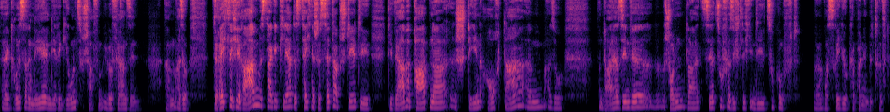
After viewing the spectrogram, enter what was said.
äh, größere Nähe in die Region zu schaffen über Fernsehen. Ähm, also der rechtliche Rahmen ist da geklärt, das technische Setup steht, die, die Werbepartner stehen auch da. Ähm, also von daher sehen wir schon da sehr zuversichtlich in die Zukunft was Regio-Kampagnen betrifft.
